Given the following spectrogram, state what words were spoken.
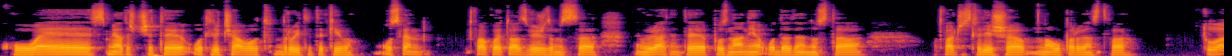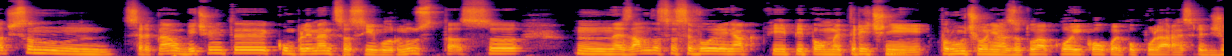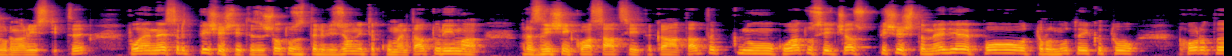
Кое смяташ, че те отличава от другите такива? Освен това, което аз виждам са невероятните познания, отдадеността, това, че следиш много първенства. Това, че съм сред най-обичаните, комплимент със сигурност. Аз не знам да са се водили някакви пипалметрични проучвания за това кой и колко е популярен сред журналистите, поне не сред пишещите, защото за телевизионните коментатори има различни класации и така нататък, но когато си част от пишеща медия е по-трудно, тъй като хората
